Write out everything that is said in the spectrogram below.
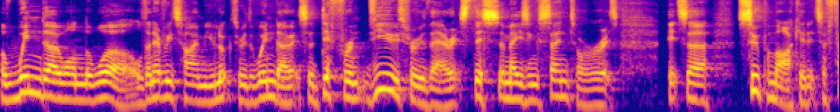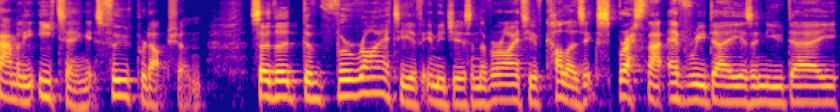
a window on the world, and every time you look through the window, it's a different view through there. It's this amazing centre, or it's, it's a supermarket, it's a family eating, it's food production. So the, the variety of images and the variety of colours express that every day is a new day,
